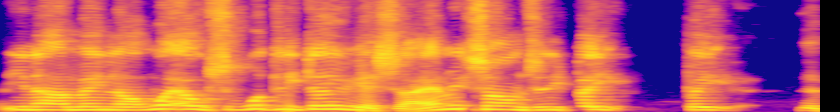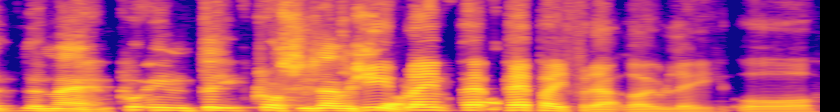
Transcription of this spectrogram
You know what I mean? Like, what else? What did he do yesterday? How many times did he beat beat the, the man, put in deep crosses? Have do you blame Pe- Pepe for that though, Lee, or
